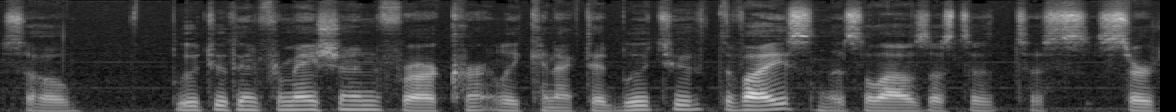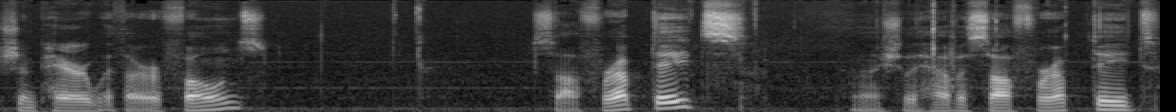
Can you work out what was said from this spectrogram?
So Bluetooth information for our currently connected Bluetooth device. This allows us to, to search and pair with our phones. Software updates. I actually have a software update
